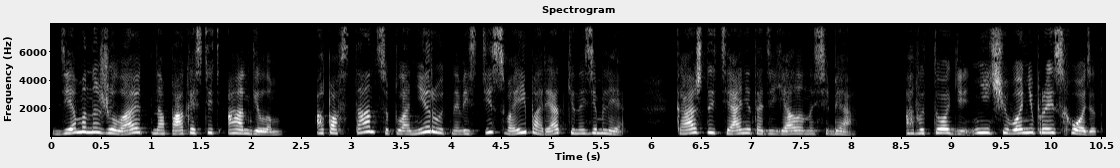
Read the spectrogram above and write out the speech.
Демоны желают напакостить ангелам. А повстанцы планируют навести свои порядки на земле. Каждый тянет одеяло на себя. А в итоге ничего не происходит,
